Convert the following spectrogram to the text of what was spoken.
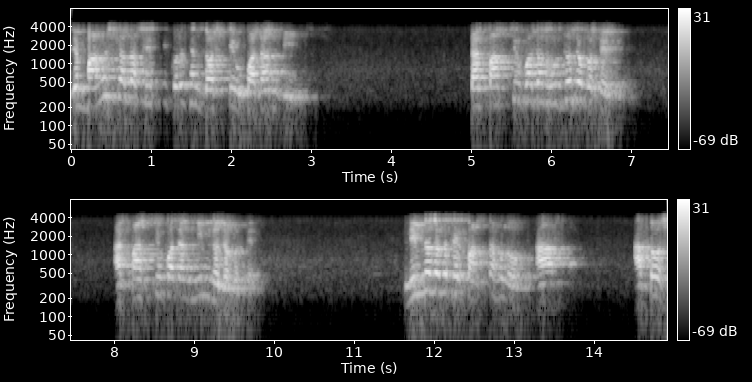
যে মানুষকে আল্লাহ সৃষ্টি করেছেন দশটি উপাদান দিয়ে। তার পাঁচটি উপাদান ঊর্ধ্ব জগতের আর পাঁচটি উপাদান নিম্ন জগতের। নিম্ন জগতের পাঁচটা হলো আপ, আতস,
